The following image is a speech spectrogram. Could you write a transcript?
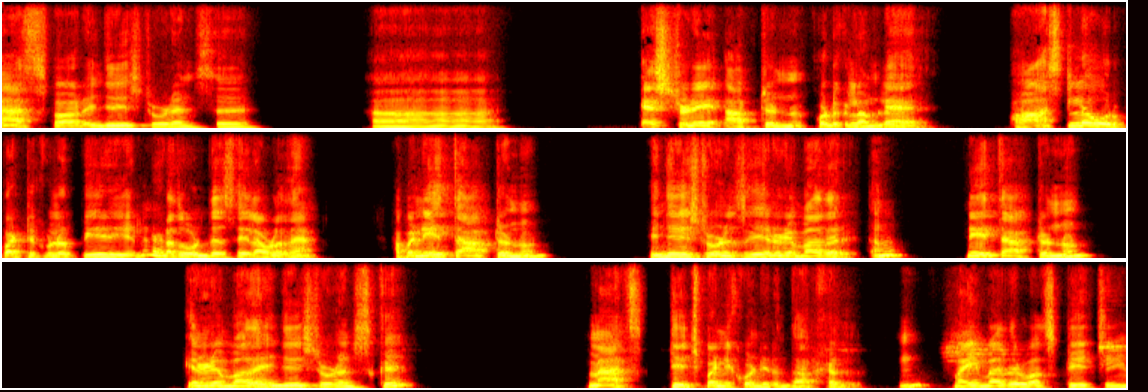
maths for engineering students yesterday afternoon போட்டுக்கலாம்ல? பாஸ்ட்ல ஒரு பர்டிகுலர் பீரியட்ல நடந்து கொண்ட செயல் அவ்வளவுதான். அப்ப நேத்து ஆஃப்டர்நூன் இன்ஜினியரிங் ஸ்டூடெண்ட்ஸ்க்கு என்னுடைய மதர் நேத்து ஆஃப்டர்நூன் என்னுடைய மதர் இன்ஜினியரிங் ஸ்டூடெண்ட்ஸ்க்கு மேத்ஸ் டீச் பண்ணி கொண்டிருந்தார்கள். My? Mother was teaching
